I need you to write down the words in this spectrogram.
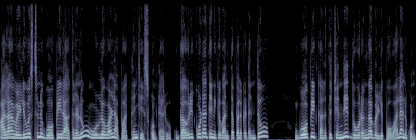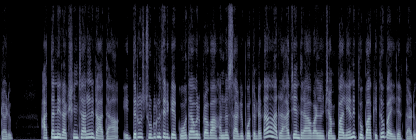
అలా వెళ్ళి వస్తున్న గోపి రాధలను ఊళ్ళో వాళ్ళు అపార్థం చేసుకుంటారు. గౌరి కూడా దీనికి వంత పలకటంతో గోపి కలత చెంది దూరంగా వెళ్ళిపోవాలి అనుకుంటాడు. అతన్ని రక్షించాలని రాధ. ఇద్దరూ సుడులు తిరిగే గోదావరి ప్రవాహంలో సాగిపోతుండగా రాజేంద్ర వాళ్ళని చంపాలి అని తుపాకీతో బయలుదేరతాడు.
